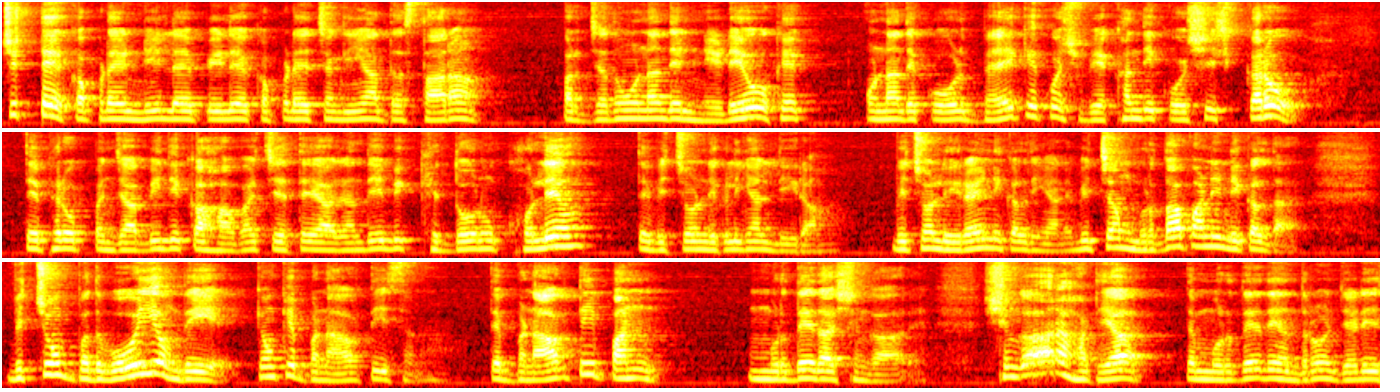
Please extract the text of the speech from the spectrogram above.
ਚਿੱਟੇ ਕੱਪੜੇ, ਨੀਲੇ, ਪੀਲੇ ਕੱਪੜੇ, ਚੰਗੀਆਂ ਦਸਤਾਰਾਂ। ਪਰ ਜਦੋਂ ਉਹਨਾਂ ਦੇ ਨੇੜੇ ਹੋ ਕੇ, ਉਹਨਾਂ ਦੇ ਕੋਲ ਬਹਿ ਕੇ ਕੁਝ ਵੇਖਣ ਦੀ ਕੋਸ਼ਿਸ਼ ਕਰੋ ਤੇ ਫਿਰ ਉਹ ਪੰਜਾਬੀ ਦੀ ਕਹਾਵਤ ਚੇਤੇ ਆ ਜਾਂਦੀ ਵੀ ਖਿੱਦੋ ਨੂੰ ਖੋਲਿਆ ਤੇ ਵਿੱਚੋਂ ਨਿਕਲੀਆਂ ਲੀਰਾਂ। ਵਿੱਚੋਂ ਲੀਰਾਂ ਹੀ ਨਿਕਲਦੀਆਂ ਨੇ, ਵਿੱਚੋਂ ਮੁਰਦਾ ਪਾਣੀ ਨਿਕਲਦਾ ਹੈ। ਵਿੱਚੋਂ ਬਦਬੂ ਹੀ ਆਉਂਦੀ ਹੈ ਕਿਉਂਕਿ ਬਨਾਵਟੀ ਸਨ। ਤੇ ਬਨਾਵਟੀਪਨ ਮੁਰਦੇ ਦਾ ਸ਼ਿੰਗਾਰ ਹੈ ਸ਼ਿੰਗਾਰ ਹਟਿਆ ਤੇ ਮੁਰਦੇ ਦੇ ਅੰਦਰੋਂ ਜਿਹੜੀ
